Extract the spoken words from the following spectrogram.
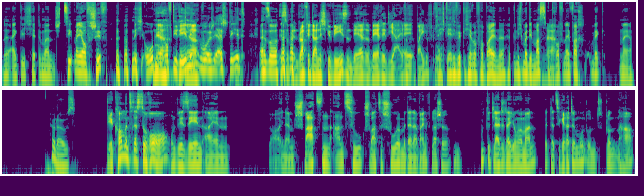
Ne? Eigentlich hätte man, zielt man ja aufs Schiff und nicht oben Ja, auf die Reling, ja. wo er steht. Also, Ist so, wenn Ruffy da nicht gewesen wäre, wäre die einfach Ey, vorbeigeflogen. vielleicht wäre die wirklich einfach vorbei, ne? Hätte nicht mal den Mast Ja. getroffen, einfach weg. Naja. Who knows? Wir kommen ins Restaurant und wir sehen ein, ja, in einem schwarzen Anzug, schwarze Schuhe mit einer Weinflasche, ein gut gekleideter junger Mann mit einer Zigarette im Mund und blonden Haar,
